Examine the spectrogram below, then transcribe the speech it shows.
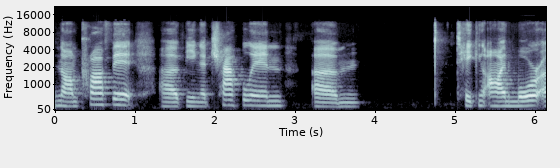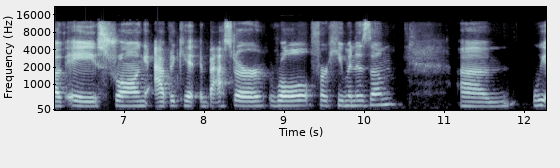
nonprofit, uh, being a chaplain, um, taking on more of a strong advocate ambassador role for humanism. Um, we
